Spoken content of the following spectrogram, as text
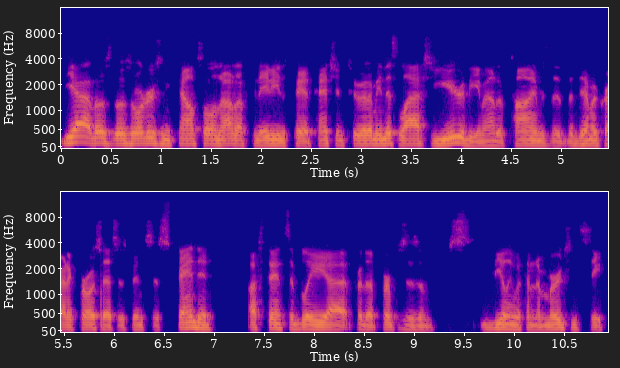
yeah, those those orders in council, and I don't know if Canadians pay attention to it. I mean, this last year, the amount of times that the democratic process has been suspended, ostensibly uh, for the purposes of dealing with an emergency.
